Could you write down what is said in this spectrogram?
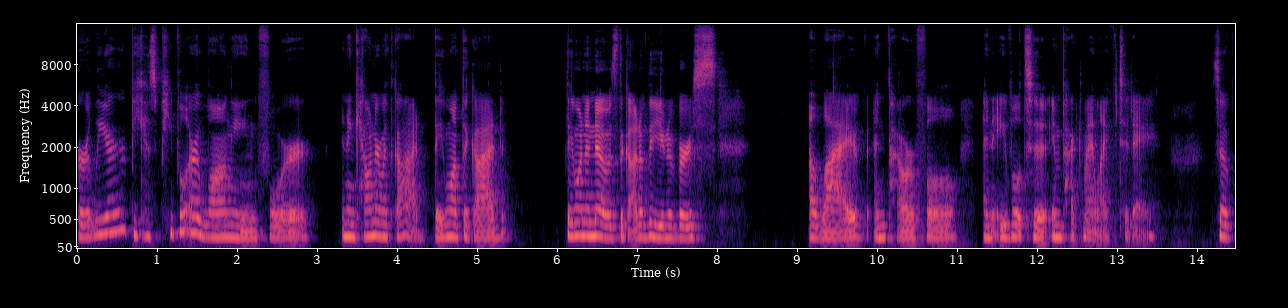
earlier because people are longing for an encounter with God. They want the God, they want to know is the God of the universe alive and powerful and able to impact my life today. So,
